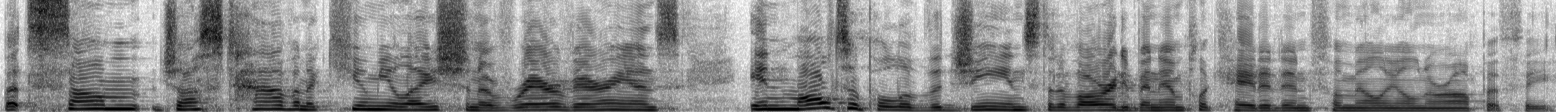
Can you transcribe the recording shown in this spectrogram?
but some just have an accumulation of rare variants in multiple of the genes that have already been implicated in familial neuropathy.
